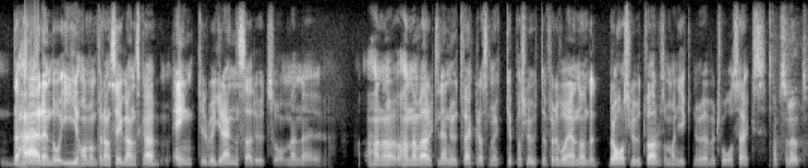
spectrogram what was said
det här ändå i honom, för han ser ganska enkel, begränsad ut så, men eh, han har, han har verkligen utvecklats mycket på slutet, för det var ändå ett bra slutvarv som han gick nu över 2,6. Absolut.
